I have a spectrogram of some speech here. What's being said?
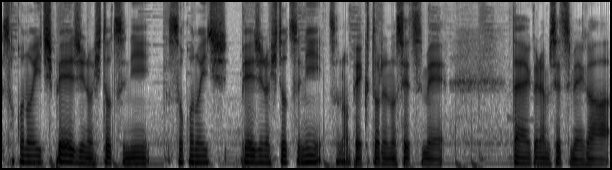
そこの1ページの一つにそこの1ページの一つにそのベクトルの説明ダイアグラム説明が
